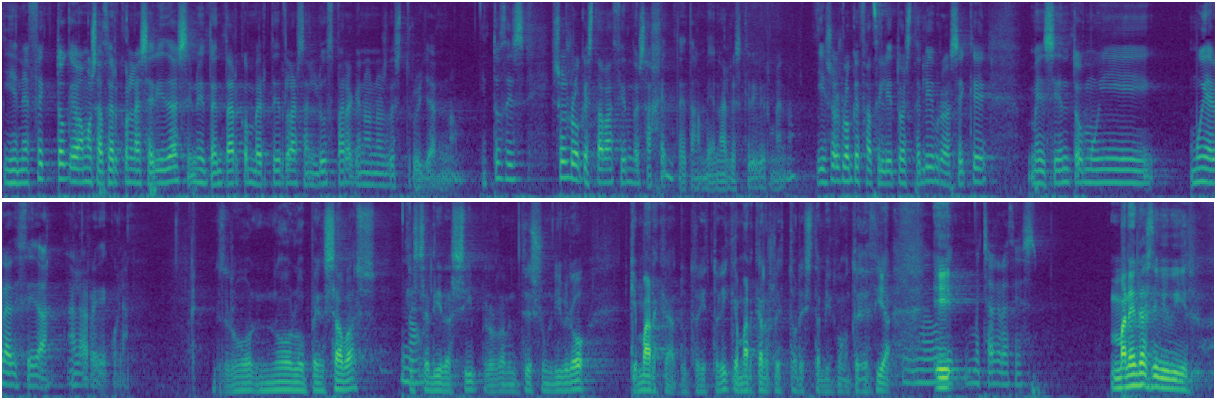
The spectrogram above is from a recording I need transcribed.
Y en efecto, ¿qué vamos a hacer con las heridas sino intentar convertirlas en luz para que no nos destruyan? ¿no? Entonces, eso es lo que estaba haciendo esa gente también al escribirme. ¿no? Y eso es lo que facilitó este libro, así que me siento muy, muy agradecida a la ridícula. Desde luego no lo pensabas que saliera así, pero realmente es un libro que marca tu trayectoria y que marca a los lectores también, como te decía. y muchas gracias. Maneras de vivir.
